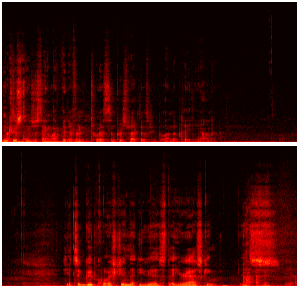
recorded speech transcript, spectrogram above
but it's just interesting. interesting, like the different twists and perspectives people end up taking on it. It's a good question that you guys that you're asking. I- I think- yeah.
